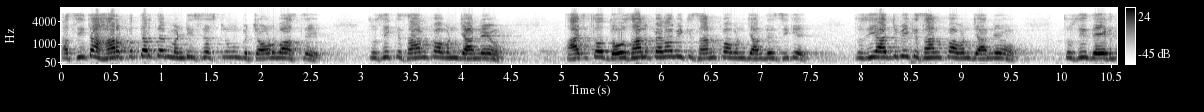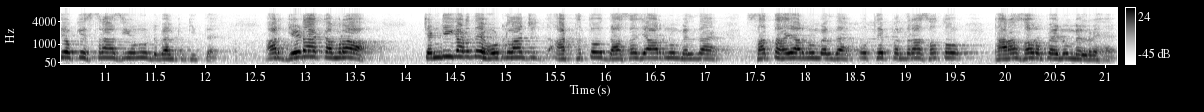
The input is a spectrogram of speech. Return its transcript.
ਅਸੀਂ ਤਾਂ ਹਰ ਪੱਧਰ ਤੇ ਮੰਡੀ ਸਿਸਟਮ ਨੂੰ ਬਚਾਉਣ ਵਾਸਤੇ ਤੁਸੀਂ ਕਿਸਾਨ ਭਵਨ ਜਾਂਦੇ ਹੋ। ਅੱਜ ਤੋਂ 2 ਸਾਲ ਪਹਿਲਾਂ ਵੀ ਕਿਸਾਨ ਭਵਨ ਜਾਂਦੇ ਸੀਗੇ। ਤੁਸੀਂ ਅੱਜ ਵੀ ਕਿਸਾਨ ਭਵਨ ਜਾਂਦੇ ਹੋ। ਤੁਸੀਂ ਦੇਖਦੇ ਹੋ ਕਿਸ ਤਰ੍ਹਾਂ ਅਸੀਂ ਉਹਨੂੰ ਡਿਵੈਲਪ ਕੀਤਾ ਹੈ। ਔਰ ਜਿਹੜਾ ਕਮਰਾ ਚੰਡੀਗੜ੍ਹ ਦੇ ਹੋਟਲਾਂ 'ਚ 8 ਤੋਂ 10000 ਨੂੰ ਮਿਲਦਾ ਹੈ 7000 ਨੂੰ ਮਿਲਦਾ ਹੈ, ਉੱਥੇ 1500 ਤੋਂ 1800 ਰੁਪਏ ਨੂੰ ਮਿਲ ਰਿਹਾ ਹੈ।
